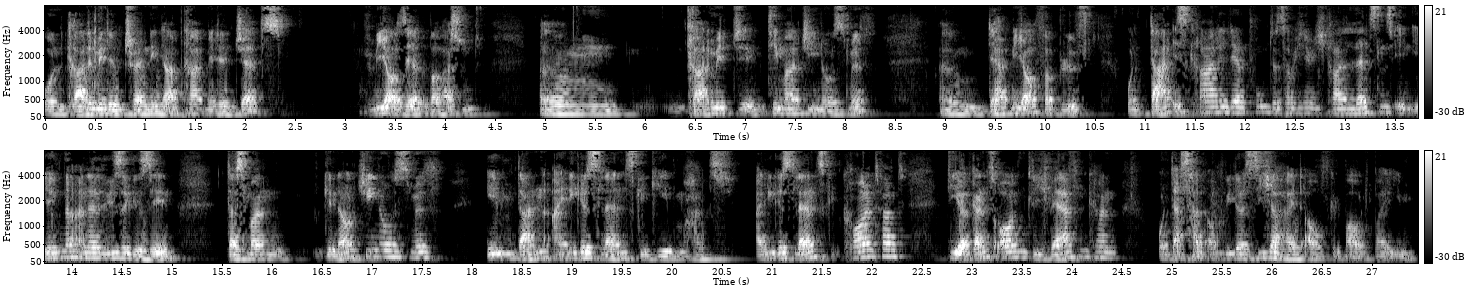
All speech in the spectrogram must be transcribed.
Und gerade mit dem Trending Up, gerade mit den Jets, für mich auch sehr überraschend, ähm, gerade mit dem Thema Geno Smith, ähm, der hat mich auch verblüfft. Und da ist gerade der Punkt, das habe ich nämlich gerade letztens in irgendeiner Analyse gesehen, dass man genau Geno Smith eben dann einige Slants gegeben hat, einige Slants gecallt hat, die er ganz ordentlich werfen kann und das hat auch wieder Sicherheit aufgebaut bei ihm.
